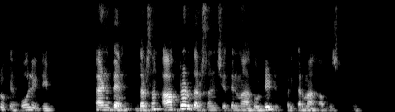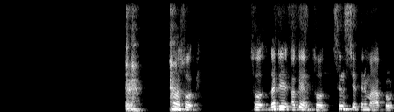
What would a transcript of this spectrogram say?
took a holy dip, and then darshan. After darshan, Chaitanya Mahaprabhu did parikrama of this. So, so that is again. So since Chaitanya Mahaprabhu,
